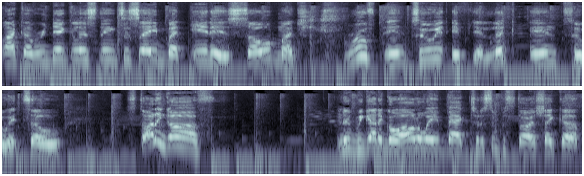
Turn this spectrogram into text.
like a ridiculous thing to say, but it is so much truth into it if you look into it. So, starting off, we got to go all the way back to the Superstar Shakeup,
